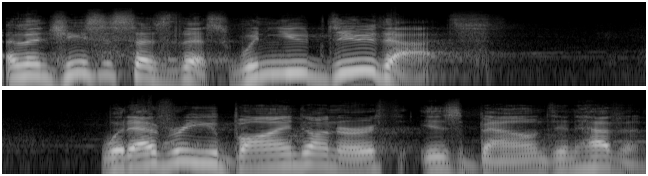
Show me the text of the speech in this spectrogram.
And then Jesus says this When you do that, whatever you bind on earth is bound in heaven.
